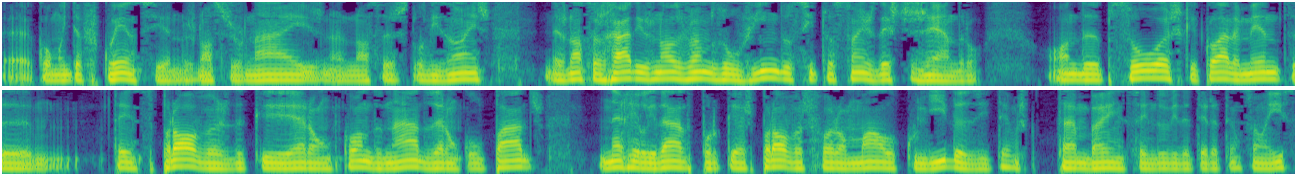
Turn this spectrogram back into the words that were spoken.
uh, com muita frequência nos nossos jornais, nas nossas televisões, nas nossas rádios nós vamos ouvindo situações deste género, onde pessoas que claramente uh, têm-se provas de que eram condenados, eram culpados, na realidade porque as provas foram mal colhidas e temos que também, sem dúvida, ter atenção a isso,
